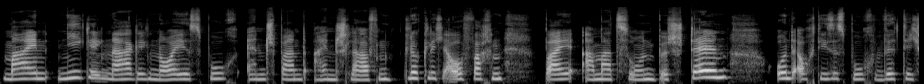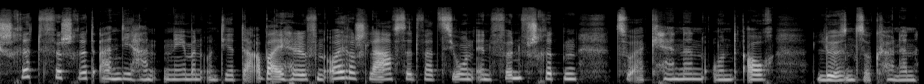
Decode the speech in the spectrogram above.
mein niegelnagelneues Buch Entspannt einschlafen, glücklich aufwachen bei Amazon bestellen. Und auch dieses Buch wird dich Schritt für Schritt an die Hand nehmen und dir dabei helfen, eure Schlafsituation in fünf Schritten zu erkennen und auch lösen zu können.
